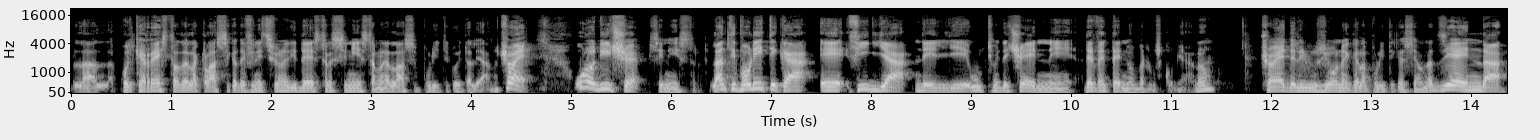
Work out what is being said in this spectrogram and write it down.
la, la, quel che resta della classica definizione di destra e sinistra nell'asse politico italiano. Cioè, uno dice sinistra, l'antipolitica è figlia negli ultimi decenni del ventennio berlusconiano, cioè dell'illusione che la politica sia un'azienda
